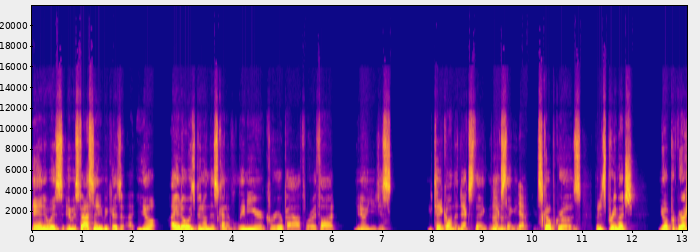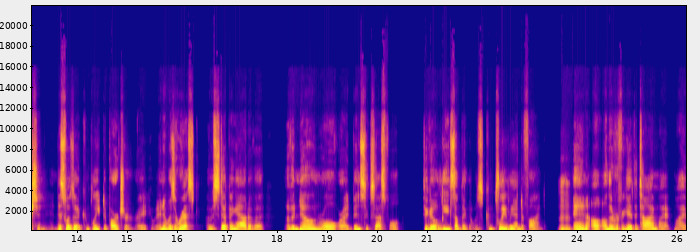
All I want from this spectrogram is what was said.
And it was it was fascinating because uh, you know I had always been on this kind of linear career path where I thought you know you just you take on the next thing, the mm-hmm. next thing, and yeah. your scope grows. But it's pretty much you know progression. And this was a complete departure, right? And it was a risk. I was stepping out of a of a known role where I'd been successful to go lead something that was completely undefined. Mm-hmm. And I'll, I'll, never forget at the time my my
